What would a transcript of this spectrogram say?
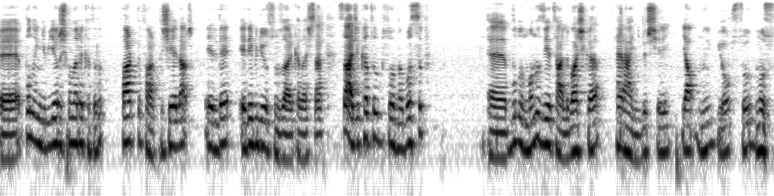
E, bunun gibi yarışmalara katılıp farklı farklı şeyler elde edebiliyorsunuz arkadaşlar. Sadece katıl butonuna basıp e, bulunmanız yeterli. Başka herhangi bir şey yapmıyorsunuz.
